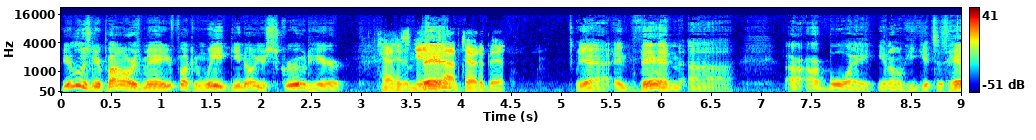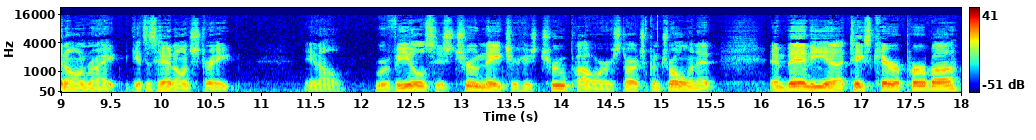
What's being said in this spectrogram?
you're losing your powers, man. You're fucking weak. You know, you're screwed here. Yeah, his and id tapped out a bit. Yeah, and then uh, our our boy, you know, he gets his head on right, gets his head on straight. You know, reveals his true nature, his true power, starts controlling it, and then he uh, takes care of Phurba,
